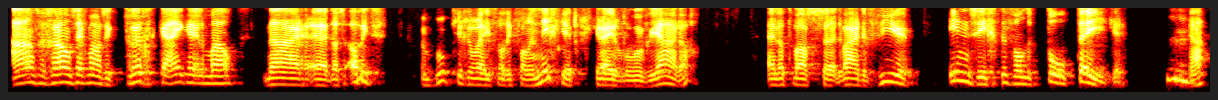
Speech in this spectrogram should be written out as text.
aangegaan, zeg maar, als ik terugkijk helemaal naar, uh, dat is ooit een boekje geweest wat ik van een nichtje heb gekregen voor mijn verjaardag. En dat was, uh, waren de vier inzichten van de Tolteken. Hmm. Ja,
